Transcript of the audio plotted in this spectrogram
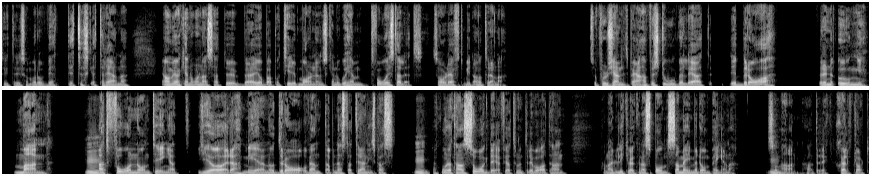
tyckte liksom vadå vettigt? Jag ska träna. Ja, men jag kan ordna så att du börjar jobba på tidigt på morgonen så kan du gå hem två istället. Så har du eftermiddagen att träna. Så får du tjäna lite pengar. Han förstod väl det att det är bra för en ung man mm. att få någonting att göra mer än att dra och vänta på nästa träningspass. Mm. Jag tror att han såg det, för jag tror inte det var att han, han hade lika väl kunnat sponsra mig med de pengarna som mm. han hade det, självklart.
